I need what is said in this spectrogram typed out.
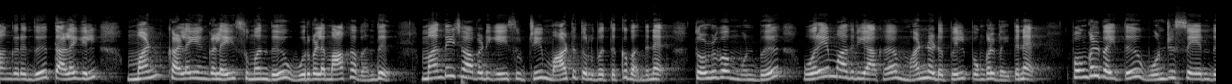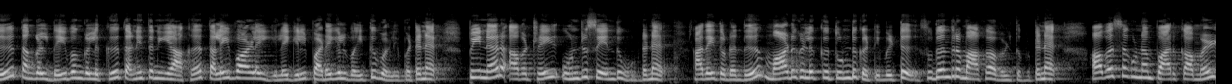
அங்கிருந்து தலையில் மண் களையங்களை சுமந்து ஊர்வலமாக வந்து மந்தை சாவடியை சுற்றி மாட்டுத் தொழுவத்துக்கு வந்தனர். தொழுவம் முன்பு ஒரே மாதிரியாக மண் அடுப்பில் பொங்கல் வைத்தனர். பொங்கல் வைத்து ஒன்று சேர்ந்து தங்கள் தெய்வங்களுக்கு தனித்தனியாக தலைவாழை இலையில் படையில் வைத்து வழிபட்டனர். பின்னர் அவற்றை ஒன்று சேர்ந்து உண்டனர். அதைத் தொடர்ந்து மாடுகளுக்கு துண்டு கட்டிவிட்டு சுதந்திரமாக அவிழ்த்துவிட்டனர் அவசகுணம் பார்க்காமல்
